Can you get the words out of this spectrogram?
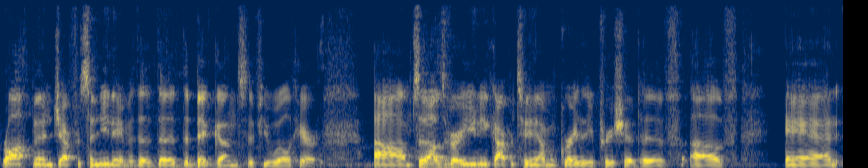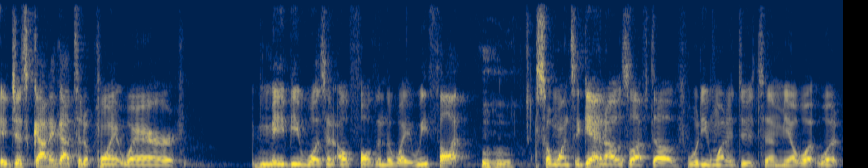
Rothman, Jefferson, you name it, the the, the big guns, if you will, here. Um, so that was a very unique opportunity. I'm greatly appreciative of and it just kind of got to the point where maybe wasn't unfolding the way we thought. Mm-hmm. So once again, I was left of what do you want to do to him? You know, what what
